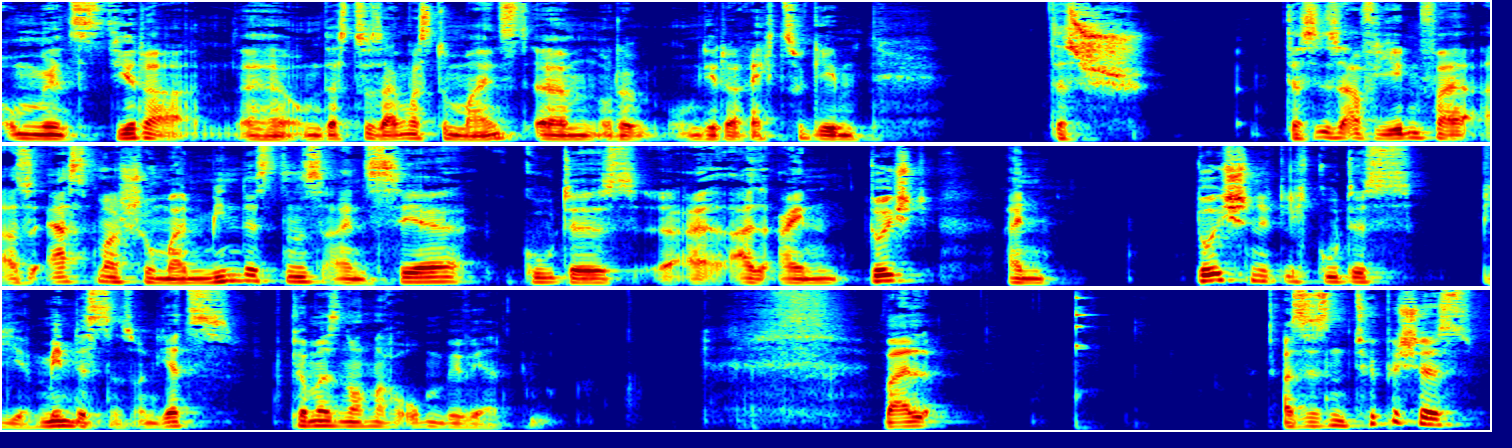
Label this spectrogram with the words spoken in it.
um jetzt dir da, äh, um das zu sagen, was du meinst, ähm, oder um dir da recht zu geben, das, das ist auf jeden Fall, also erstmal schon mal mindestens ein sehr gutes, äh, also ein, durch, ein durchschnittlich gutes Bier, mindestens. Und jetzt können wir es noch nach oben bewerten. Weil, also es ist ein typisches,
